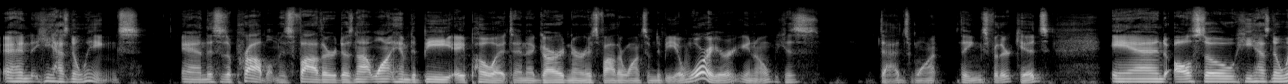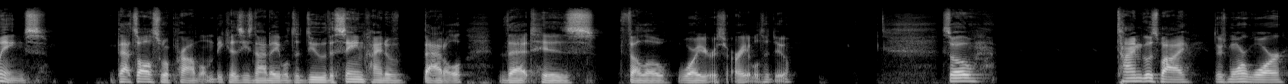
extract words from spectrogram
and he has no wings. And this is a problem. His father does not want him to be a poet and a gardener. His father wants him to be a warrior, you know, because dads want things for their kids. And also, he has no wings. That's also a problem because he's not able to do the same kind of battle that his fellow warriors are able to do. So, time goes by. There's more war.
